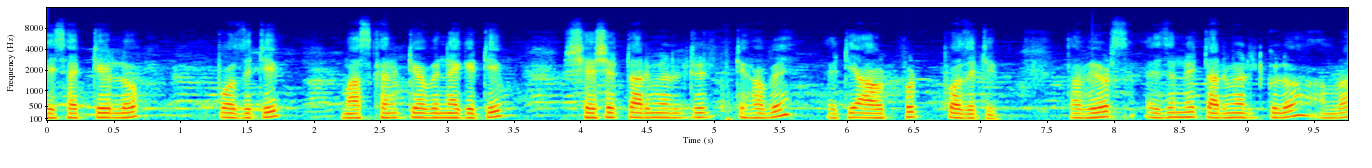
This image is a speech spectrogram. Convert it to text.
এই সাইডটি হলো পজিটিভ মাঝখানেরটি হবে নেগেটিভ শেষের টার্মিনালটি হবে এটি আউটপুট পজিটিভ তা ভিউয়ার্স এই জন্যই টার্মিনালগুলো আমরা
